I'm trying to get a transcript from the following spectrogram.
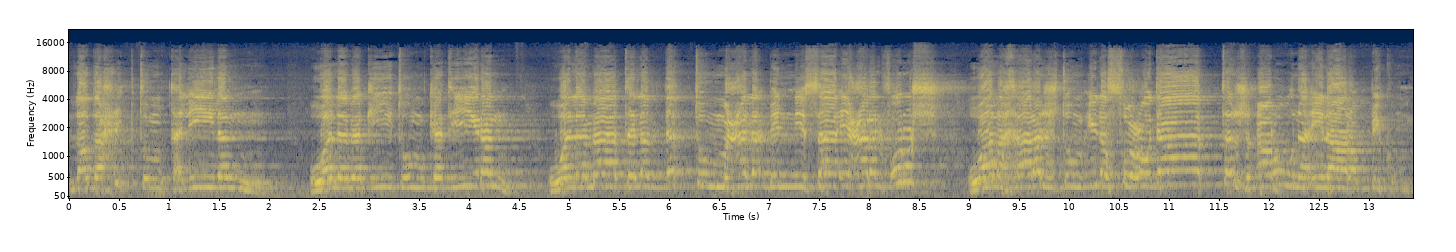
لضحكتم قليلا ولبكيتم كثيرا ولما تلذذتم على بالنساء على الفرش ولخرجتم إلى الصعودات تجأرون إلى ربكم.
